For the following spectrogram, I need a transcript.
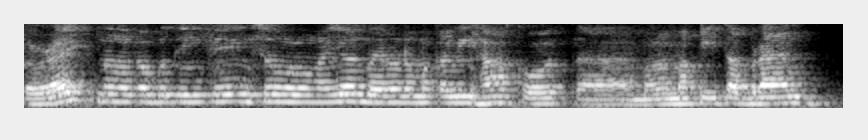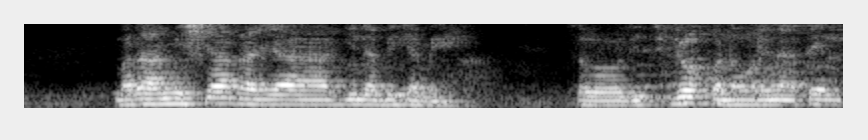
Alright mga kabutingking, so ngayon mayroon naman kaming hakot, ah, mga Makita brand. Marami siya kaya ginabi kami. So let's go, panoorin natin.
